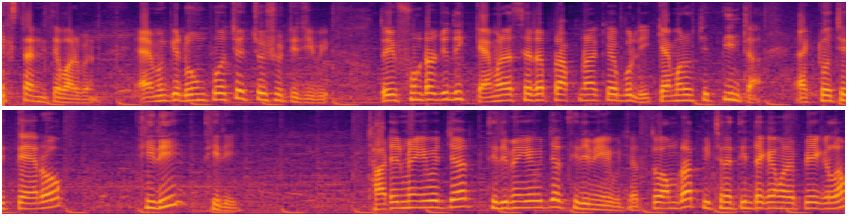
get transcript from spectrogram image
এক্সট্রা নিতে পারবেন। এমনকি রোম প্রো হচ্ছে চৌষট্টি জিবি তো এই ফোনটার যদি ক্যামেরা সেট আপটা আপনাকে বলি ক্যামেরা হচ্ছে তিনটা। একটা হচ্ছে তেরো three three thirteen mega picture three mega picture three mega picture তো আমরা পিছনে তিনটা ক্যামেরা পেয়ে গেলাম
